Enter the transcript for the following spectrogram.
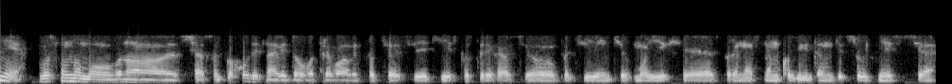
Ні, в основному воно з часом проходить навіть довготривалий процес, який спостерігався у пацієнтів моїх е, з перенесеним ковідом, відсутність е,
